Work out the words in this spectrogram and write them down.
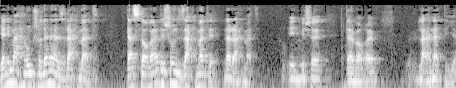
یعنی محروم شدن از رحمت. دستاوردشون زحمته نه رحمت. این میشه در واقع لعنت دیگه.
